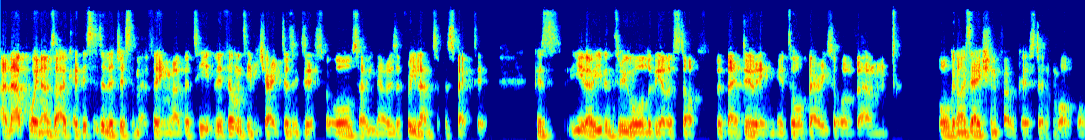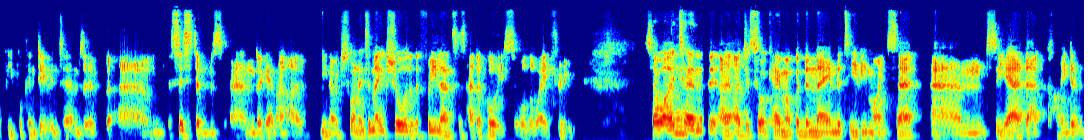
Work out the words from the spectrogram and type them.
at that point, I was like, okay, this is a legitimate thing. Like the, t- the film and TV charity does exist, but also, you know, as a freelancer perspective, because, you know, even through all of the other stuff that they're doing, it's all very sort of um, organization focused and what, what people can do in terms of um, the systems. And again, I, I, you know just wanted to make sure that the freelancers had a voice all the way through. So I yeah. turned, I, I, just sort of came up with the name, the TV mindset, and so yeah, that kind of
